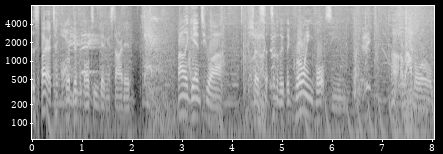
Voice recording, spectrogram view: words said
despite our technical difficulties getting started, finally getting to uh, show some of the, the growing Volt scene uh, around the world.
